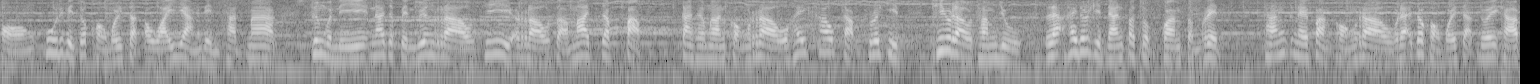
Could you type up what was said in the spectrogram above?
ของผู้ที่เป็นเจ้าของบริษัทเอาไว้อย่างเด่นชัดมาก ซึ่งวันนี้น่าจะเป็นเรื่องราวที่เราสามารถจะปรับการทำงานของเราให้เข้ากับธุรกิจที่เราทำอยู่ และให้ธุรกิจนั้นประสบความสำเร็จทั้งในฝั่งของเราและเจ้าของบริษัทด้วยครับ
